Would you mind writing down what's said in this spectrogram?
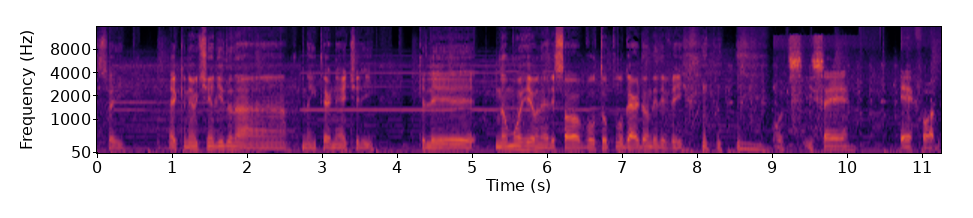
Isso aí. É que nem eu tinha lido na, na internet ali, que ele não morreu, né? Ele só voltou pro lugar de onde ele veio. Putz, isso é, é foda.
